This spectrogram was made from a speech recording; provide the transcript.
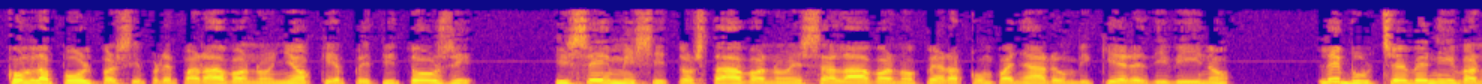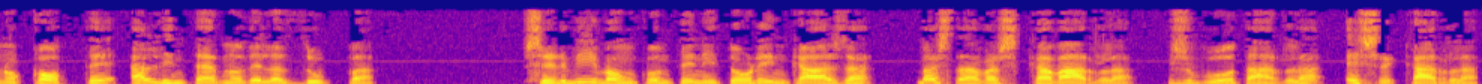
Con la polpa si preparavano gnocchi appetitosi, i semi si tostavano e salavano per accompagnare un bicchiere di vino, le bucce venivano cotte all'interno della zuppa. Serviva un contenitore in casa, bastava scavarla svuotarla e seccarla,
